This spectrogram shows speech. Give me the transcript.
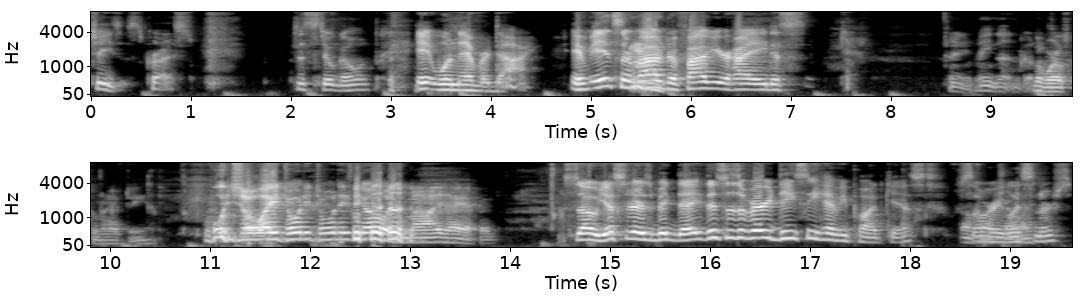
Jesus Christ. Is it still going? It will never die. If it survived a five year hiatus, ain't, ain't nothing The world's gonna have to end. Which the way 2020's going might happen. So, yesterday's a big day. This is a very DC heavy podcast. Sorry, Unfortunately. listeners.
